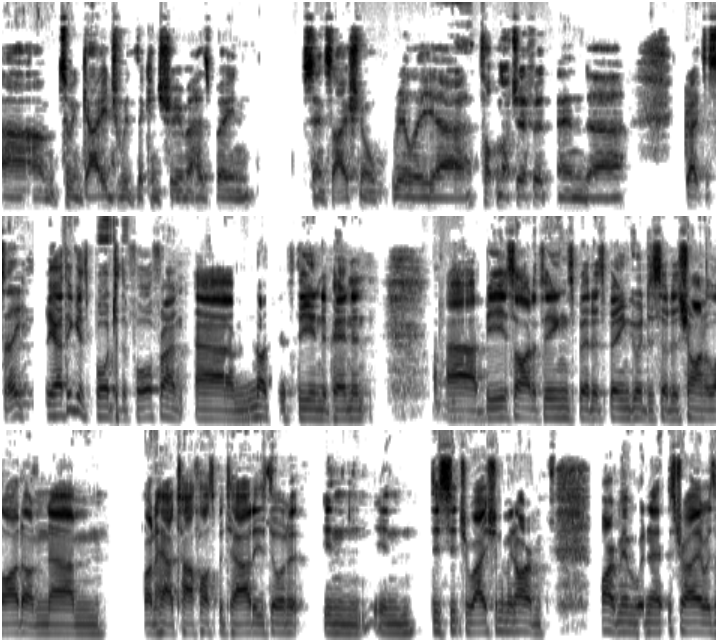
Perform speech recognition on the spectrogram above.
um, to engage with the consumer has been sensational. Really uh, top notch effort, and uh, great to see. Yeah, I think it's brought to the forefront, um, not just the independent uh, beer side of things, but it's been good to sort of shine a light on um, on how tough hospitality is doing it in in this situation. I mean, I, I remember when Australia was,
